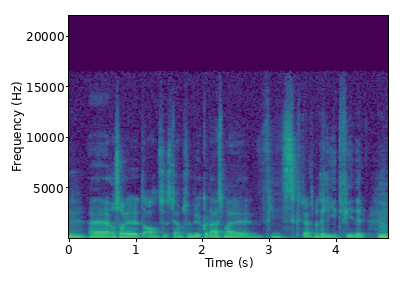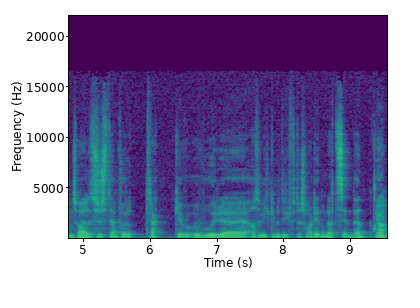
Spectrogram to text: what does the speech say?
Eh, og så har vi et annet system som vi bruker der, som er finsk, tror jeg, som heter Leadfeeder. Mm. Som er et system for å trekke hvor, eh, altså hvilke bedrifter som har vært innom nettsiden din. Ja.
